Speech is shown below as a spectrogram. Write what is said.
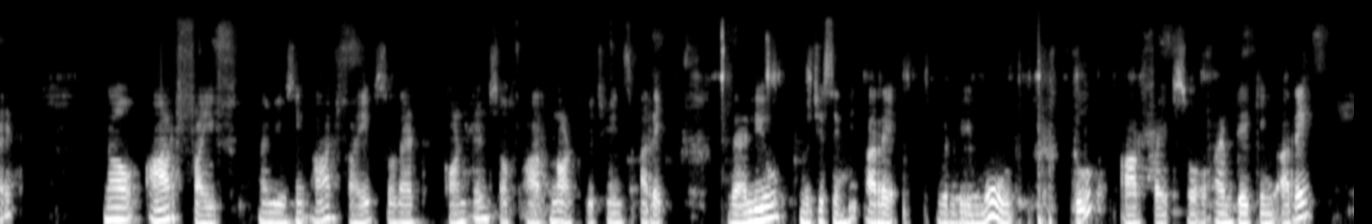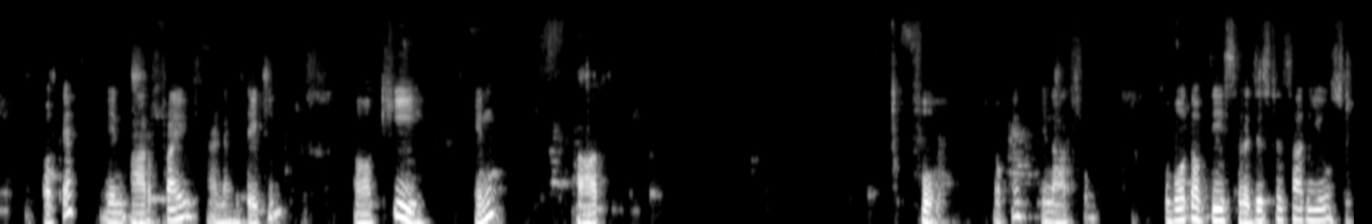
right? Now R5, I'm using R5 so that contents of R0, which means array, value which is in the array will be moved to R5. So I'm taking array, okay, in R5 and I'm taking a key in R4, okay, in R4. Both of these registers are used,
